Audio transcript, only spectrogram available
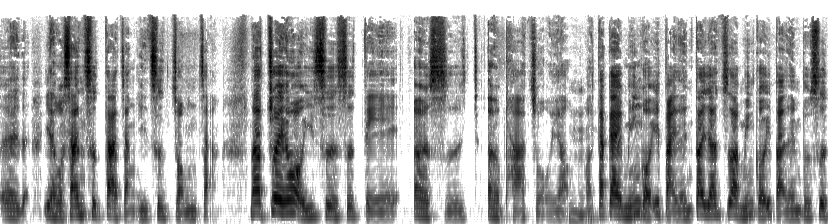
呃有三次大涨，一次中涨，那最后一次是跌二十二趴左右。哦，大概民国一百年，大家知道民国一百年不是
